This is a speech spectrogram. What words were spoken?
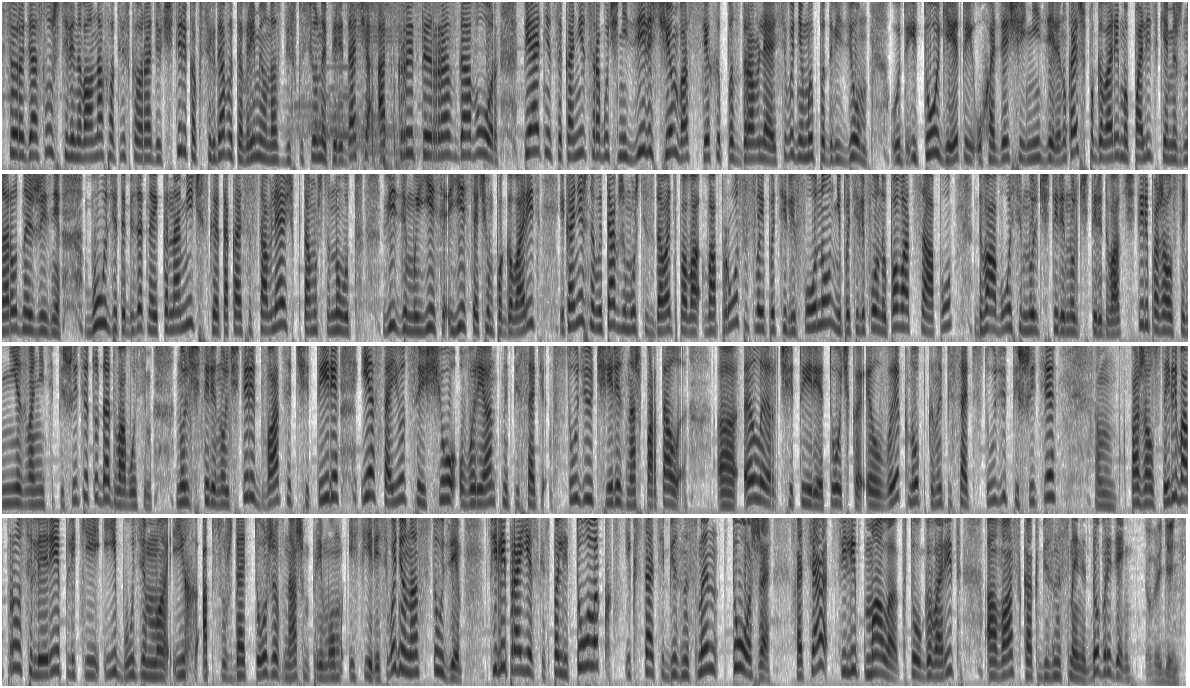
Приветствую радиослушателей на волнах Латвийского радио 4. Как всегда, в это время у нас дискуссионная передача «Открытый разговор». Пятница, конец рабочей недели, с чем вас всех и поздравляю. Сегодня мы подведем итоги этой уходящей недели. Ну, конечно, поговорим о политике, о международной жизни. Будет обязательно экономическая такая составляющая, потому что, ну вот, видимо, есть, есть о чем поговорить. И, конечно, вы также можете задавать вопросы свои по телефону, не по телефону, по WhatsApp 28040424. Пожалуйста, Пожалуйста, не звоните, пишите туда 28 0404 24. И остается еще вариант написать в студию через наш портал lr4.lv, э, кнопка «Написать в студию», пишите, эм, пожалуйста, или вопросы, или реплики, и будем их обсуждать тоже в нашем прямом эфире. Сегодня у нас в студии Филипп Раевский, политолог и, кстати, бизнесмен тоже, хотя Филипп мало кто говорит о вас как бизнесмене. Добрый день. Добрый день.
